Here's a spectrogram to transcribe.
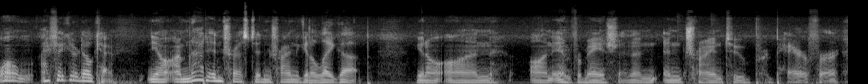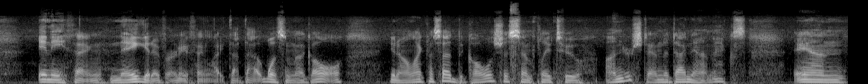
Well, I figured, okay, you know, I'm not interested in trying to get a leg up, you know, on on information and, and trying to prepare for anything negative or anything like that. That wasn't the goal. You know, like I said, the goal is just simply to understand the dynamics and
